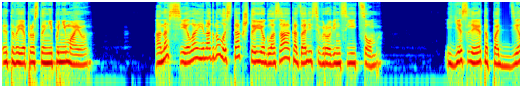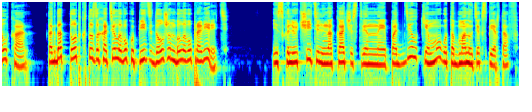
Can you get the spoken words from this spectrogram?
Этого я просто не понимаю». Она села и нагнулась так, что ее глаза оказались вровень с яйцом. «Если это подделка, тогда тот, кто захотел его купить, должен был его проверить. Исключительно качественные подделки могут обмануть экспертов.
